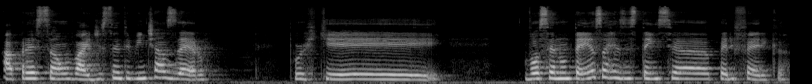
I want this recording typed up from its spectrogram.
a pressão vai de 120 a zero, porque você não tem essa resistência periférica.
